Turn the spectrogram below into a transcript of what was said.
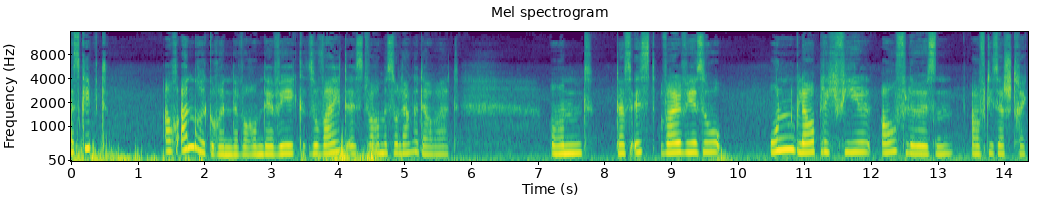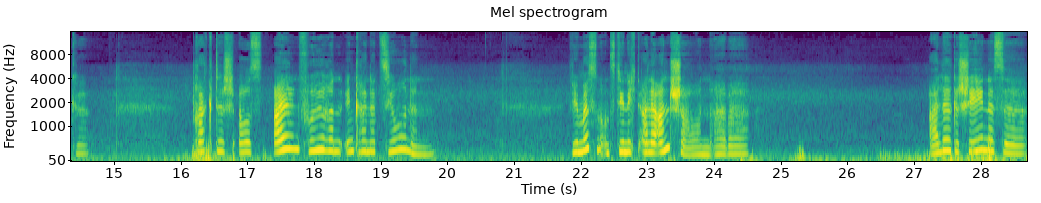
Es gibt auch andere Gründe, warum der Weg so weit ist, warum es so lange dauert. Und das ist, weil wir so unglaublich viel auflösen auf dieser Strecke. Praktisch aus allen früheren Inkarnationen. Wir müssen uns die nicht alle anschauen, aber alle Geschehnisse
